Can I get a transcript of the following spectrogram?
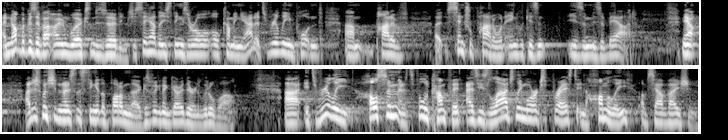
And not because of our own works and deservings. You see how these things are all, all coming out? It's really important um, part of, a central part of what Anglicanism is about. Now, I just want you to notice this thing at the bottom, though, because we're going to go there in a little while. Uh, it's really wholesome and it's full of comfort, as is largely more expressed in the homily of salvation.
